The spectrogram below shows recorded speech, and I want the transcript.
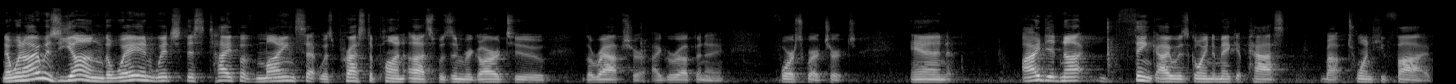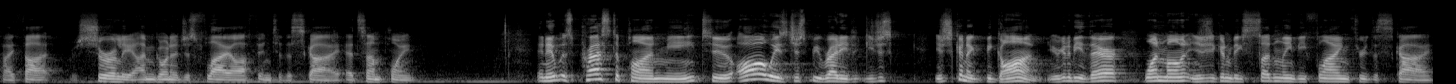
Now, when I was young, the way in which this type of mindset was pressed upon us was in regard to the rapture. I grew up in a four square church, and I did not think I was going to make it past about 25. I thought, surely I'm going to just fly off into the sky at some point. And it was pressed upon me to always just be ready. To, you just, you're just going to be gone. You're going to be there one moment, and you're just going to be suddenly be flying through the sky.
